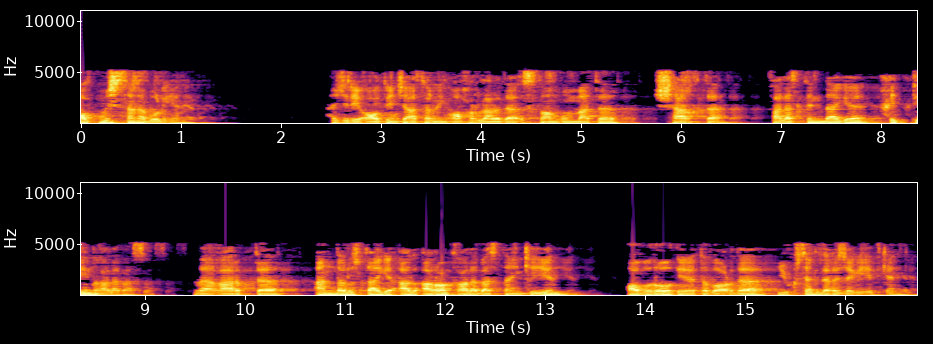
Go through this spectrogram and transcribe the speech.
oltmish sana bo'lgan edi. Hijriy oltinchi asrning oxirlarida islom ummati sharqda falastindagi hittin g'alabasi va g'arbda andalusdagi al aroq g'alabasidan keyin obro' e'tiborda yuksak darajaga yetgan edi.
